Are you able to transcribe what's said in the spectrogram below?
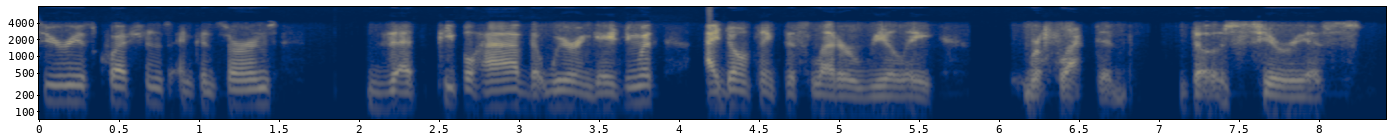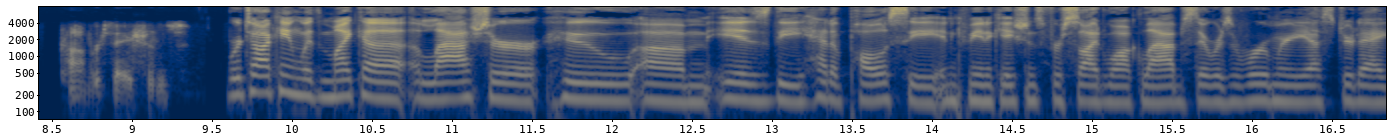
serious questions and concerns that people have that we're engaging with. I don't think this letter really reflected those serious conversations. We're talking with Micah Lasher, who um, is the head of policy and communications for Sidewalk Labs. There was a rumor yesterday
